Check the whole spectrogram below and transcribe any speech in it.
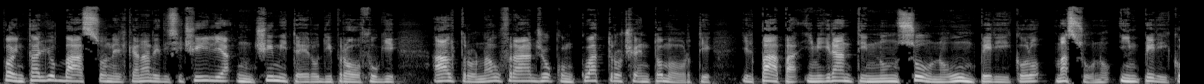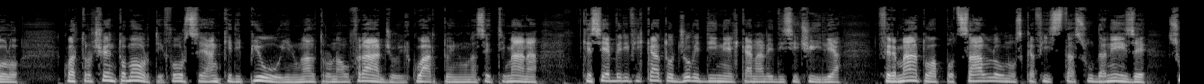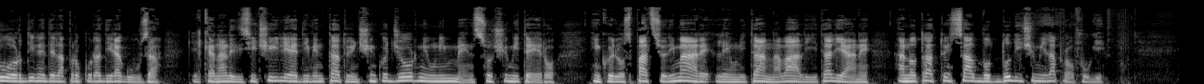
Poi in taglio basso nel canale di Sicilia un cimitero di profughi, altro naufragio con 400 morti. Il Papa, i migranti non sono un pericolo, ma sono in pericolo. 400 morti, forse anche di più, in un altro naufragio, il quarto in una settimana, che si è verificato giovedì nel canale di Sicilia. Fermato a Pozzallo uno scafista sudanese su ordine della Procura di Ragusa. Il canale di Sicilia è diventato in cinque giorni un immenso cimitero. In quello spazio di mare le unità navali italiane hanno tratto in salvo 12.000 profughi.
